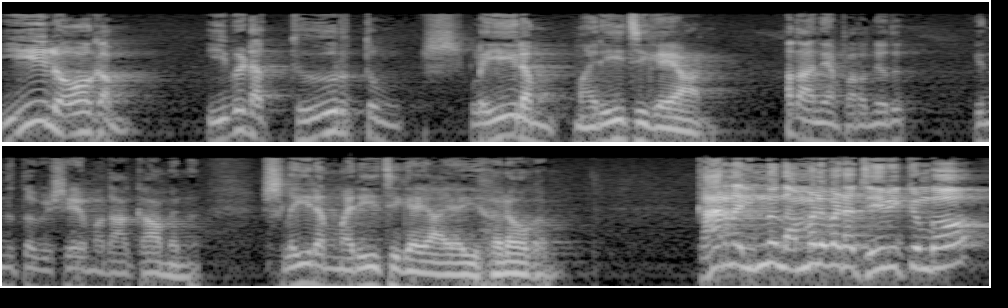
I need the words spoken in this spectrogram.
ഈ ലോകം ഇവിടെ തീർത്തും ശ്ലീലം മരീചികയാണ്. അതാ ഞാൻ പറഞ്ഞത്. ഇന്നത്തെ വിഷയം അതാക്കാമെന്ന്. ശ്ലീലം മരീചികയായ ഇഹലോകം. കാരണം ഇന്ന് നമ്മളിവിടെ ജീവിക്കുമ്പോ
